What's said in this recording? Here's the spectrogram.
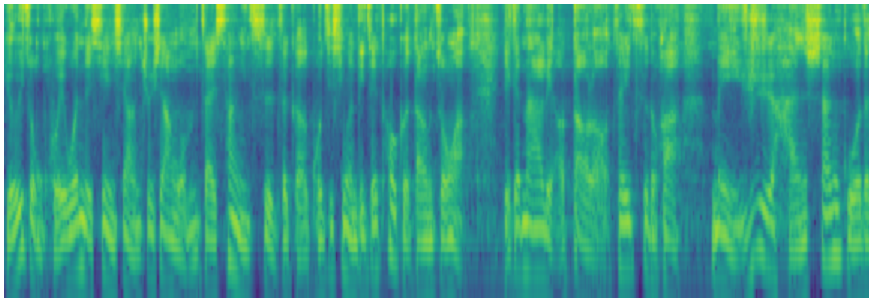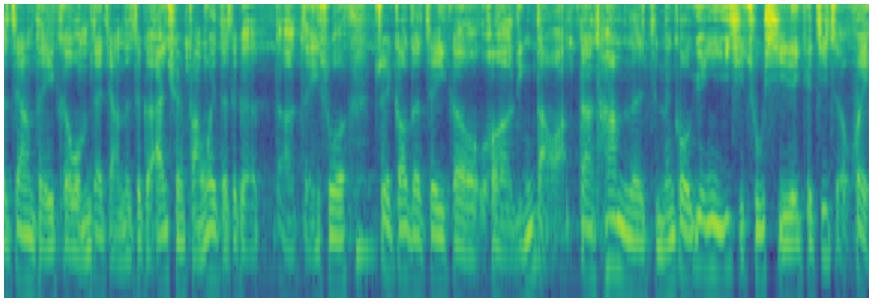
有一种回温的现象，就像我们在上一次这个国际新闻 DJ Talk 当中啊，也跟大家聊到了，这一次的话。美日韩三国的这样的一个我们在讲的这个安全防卫的这个呃等于说最高的这一个呃领导啊，但他们呢只能够愿意一起出席一个记者会，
